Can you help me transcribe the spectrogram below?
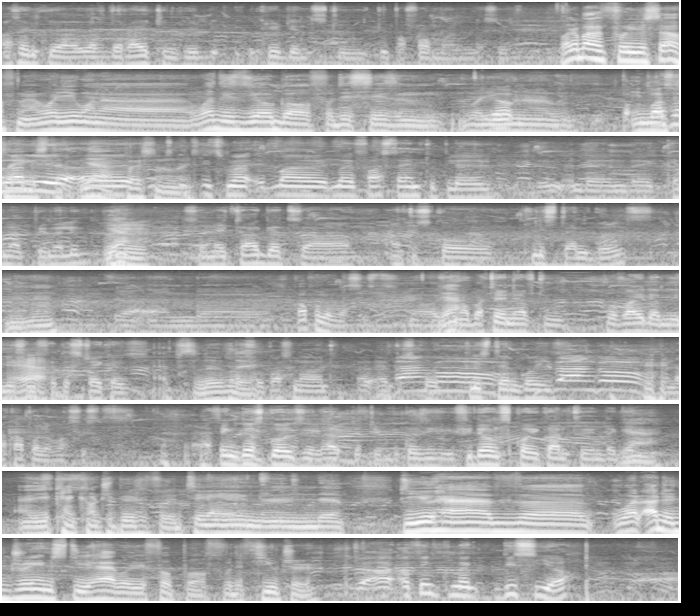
I think we, are, have the right ingredients to, to perform well in the season. What about for yourself, man? What do you wanna? What is your goal for this season? What do you Yeah, wanna? In your personally, playing style? Yeah, uh, personally. It's, it's my, my my first time to play in, the, in the Kenya Premier League. Yeah. So my targets are to score at least ten goals. Mm-hmm. Yeah, and uh, a couple of assists. You know, as Yeah. number ten, you have to provide ammunition Yeah. for the strikers. Absolutely. So personally, I want to, want to score at least ten goals and a couple of assists. I think those goals will help the team because if, if you don't score, you can't win the game. Yeah, and you can contribute for the team. And uh, do you have uh, what other dreams do you have of your football for the future? I, I think like this year, I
